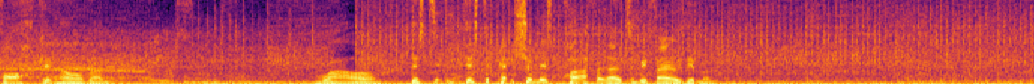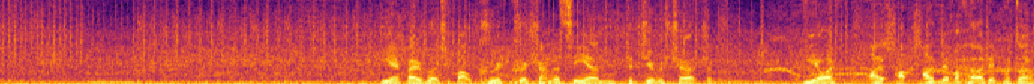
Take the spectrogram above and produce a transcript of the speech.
Fucking hell, man. Wow. This this depiction is perfect though, to be fair with you, man. Yeah, very much about Christianity and the Jewish church. And, yeah, I, I, I, have never heard it, but um,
